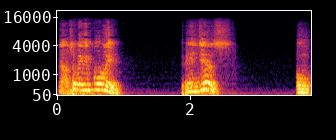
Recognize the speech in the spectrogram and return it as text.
Nga sa may gipuli. Angels. O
